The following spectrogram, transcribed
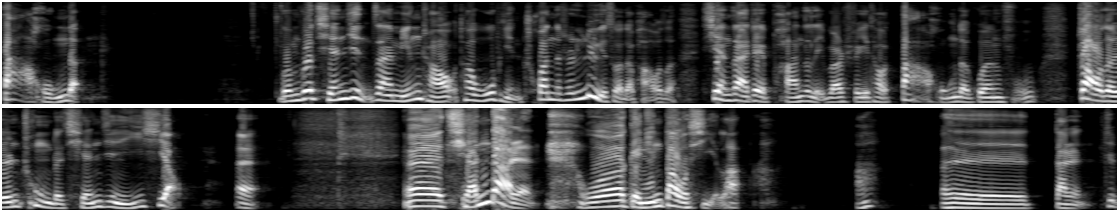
大红的。我们说钱进在明朝，他五品穿的是绿色的袍子，现在这盘子里边是一套大红的官服。赵大人冲着钱进一笑：“哎，呃，钱大人，我给您道喜了啊，呃。”大人，这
